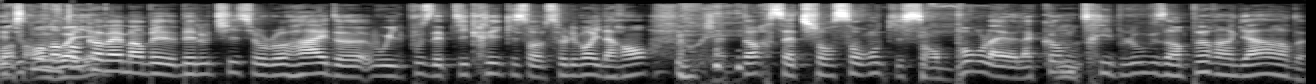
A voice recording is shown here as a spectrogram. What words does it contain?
Et du coup, on entend quand même un Be- Bellucci sur Rawhide euh, où il pousse des petits cris qui sont absolument hilarants. J'adore cette chanson qui sent bon la, la country blues un peu ringarde,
